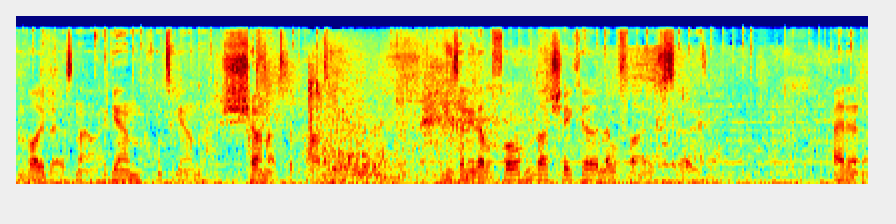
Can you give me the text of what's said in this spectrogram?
And Volibear's now, again, once again, showing up to the party. he's only level 4, with our Shaco at level 5, so. I don't know.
